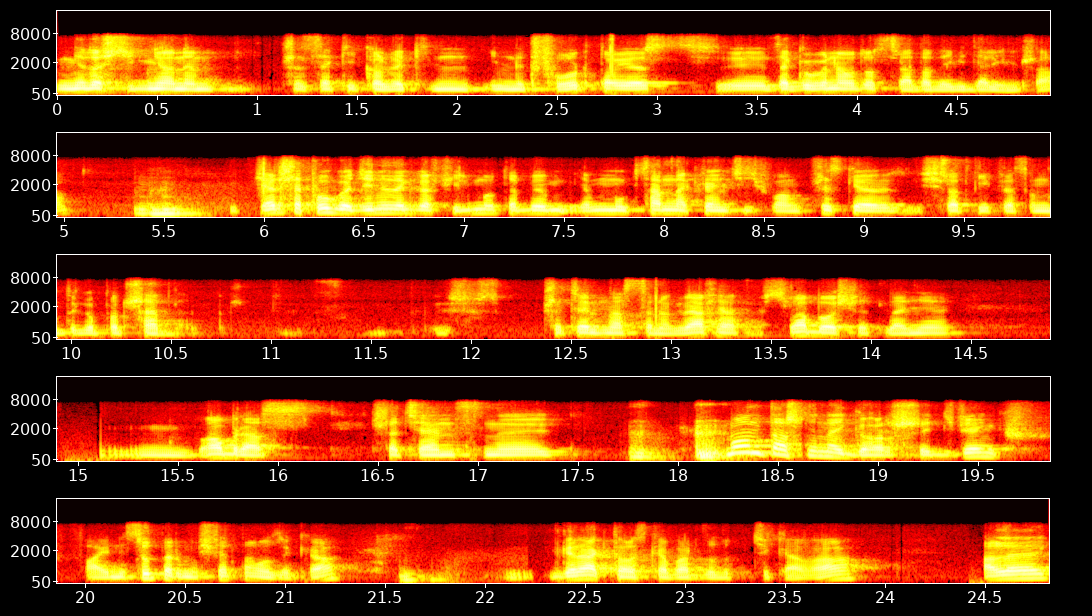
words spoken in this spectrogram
niedoścignionym przez jakikolwiek in, inny twór, to jest Zagubiona autostrada Davida Lyncha. Mhm. Pierwsze pół godziny tego filmu to bym ja mógł sam nakręcić, mam wszystkie środki, które są do tego potrzebne. Przeciętna scenografia, słabe oświetlenie, mm, obraz przeciętny, montaż nie najgorszy, dźwięk fajny, super, świetna muzyka, gra aktorska bardzo ciekawa, ale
